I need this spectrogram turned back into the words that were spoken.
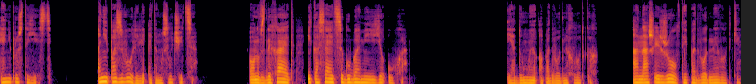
и они просто есть. Они позволили этому случиться. Он вздыхает и касается губами ее уха. Я думаю о подводных лодках, о нашей желтой подводной лодке.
